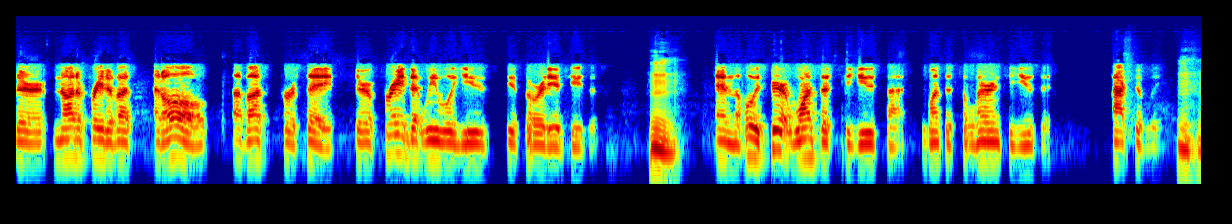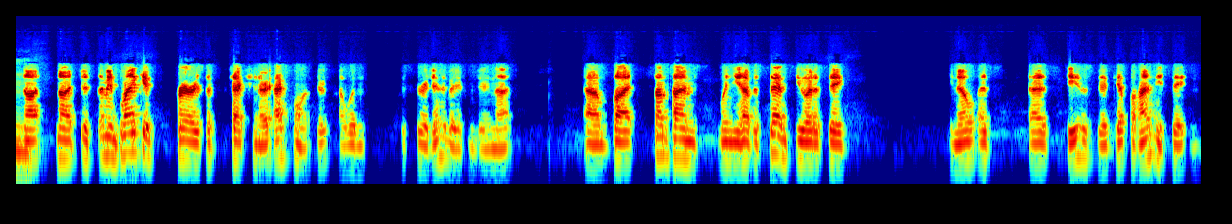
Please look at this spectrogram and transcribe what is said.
they're not afraid of us at all, of us per se. They're afraid that we will use the authority of Jesus. Hmm. And the Holy Spirit wants us to use that. He wants us to learn to use it actively. Mhm. not not just. I mean, blanket prayers of protection are excellent. I wouldn't discourage anybody from doing that. Um, but sometimes when you have a sense, you ought to say, you know, as as Jesus did, get behind me, Satan.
